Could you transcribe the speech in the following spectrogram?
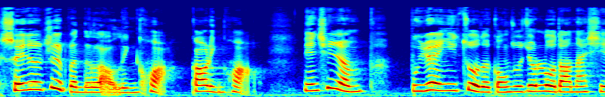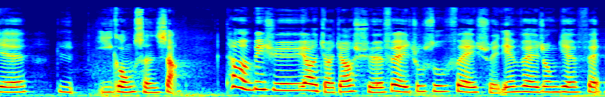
随着日本的老龄化、高龄化，年轻人不愿意做的工作就落到那些义工身上。他们必须要缴交学费、住宿费、水电费、中介费，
